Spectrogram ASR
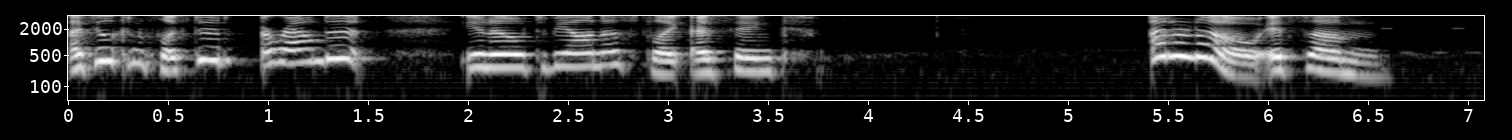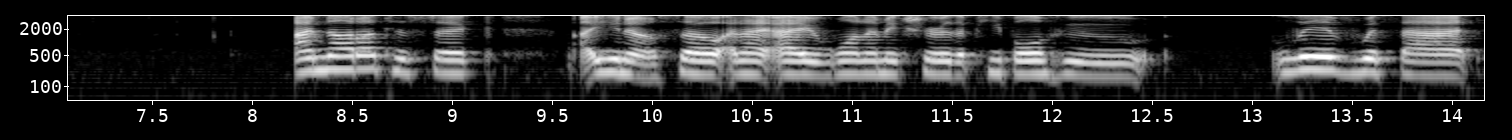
I feel conflicted around it, you know, to be honest. Like I think I don't know. It's um I'm not autistic, uh, you know, so, and I, I want to make sure that people who live with that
